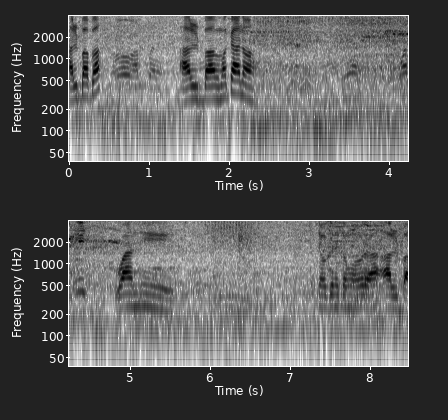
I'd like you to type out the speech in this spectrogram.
Alba ba? Oh, Alpha. Alba, magkano? Yan. 1.8. 1.8. So ganitong ora, Alba.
